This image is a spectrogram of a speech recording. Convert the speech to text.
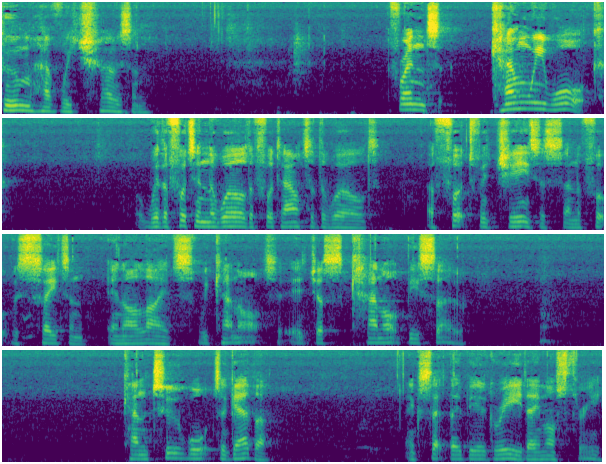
Whom have we chosen? Friends, can we walk with a foot in the world, a foot out of the world, a foot with Jesus and a foot with Satan in our lives? We cannot. It just cannot be so. Can two walk together? except they be agreed, Amos 3.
